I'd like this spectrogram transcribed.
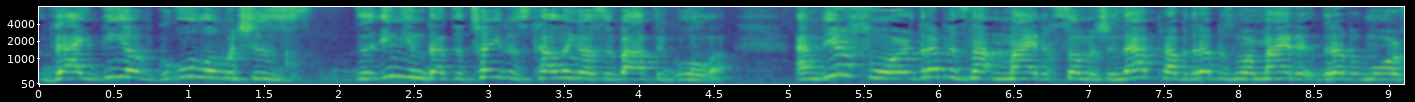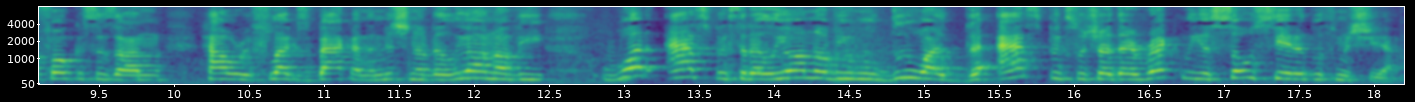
the idea of Geula, which is the Indian that the Torah is telling us about the Geula? And therefore, the Rebbe is not Maidach so much in that but the Rebbe is more Maidach, the Rebbe more focuses on how it reflects back on the mission of Elyonovi. What aspects that Elyonovi will do are the aspects which are directly associated with Mashiach.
